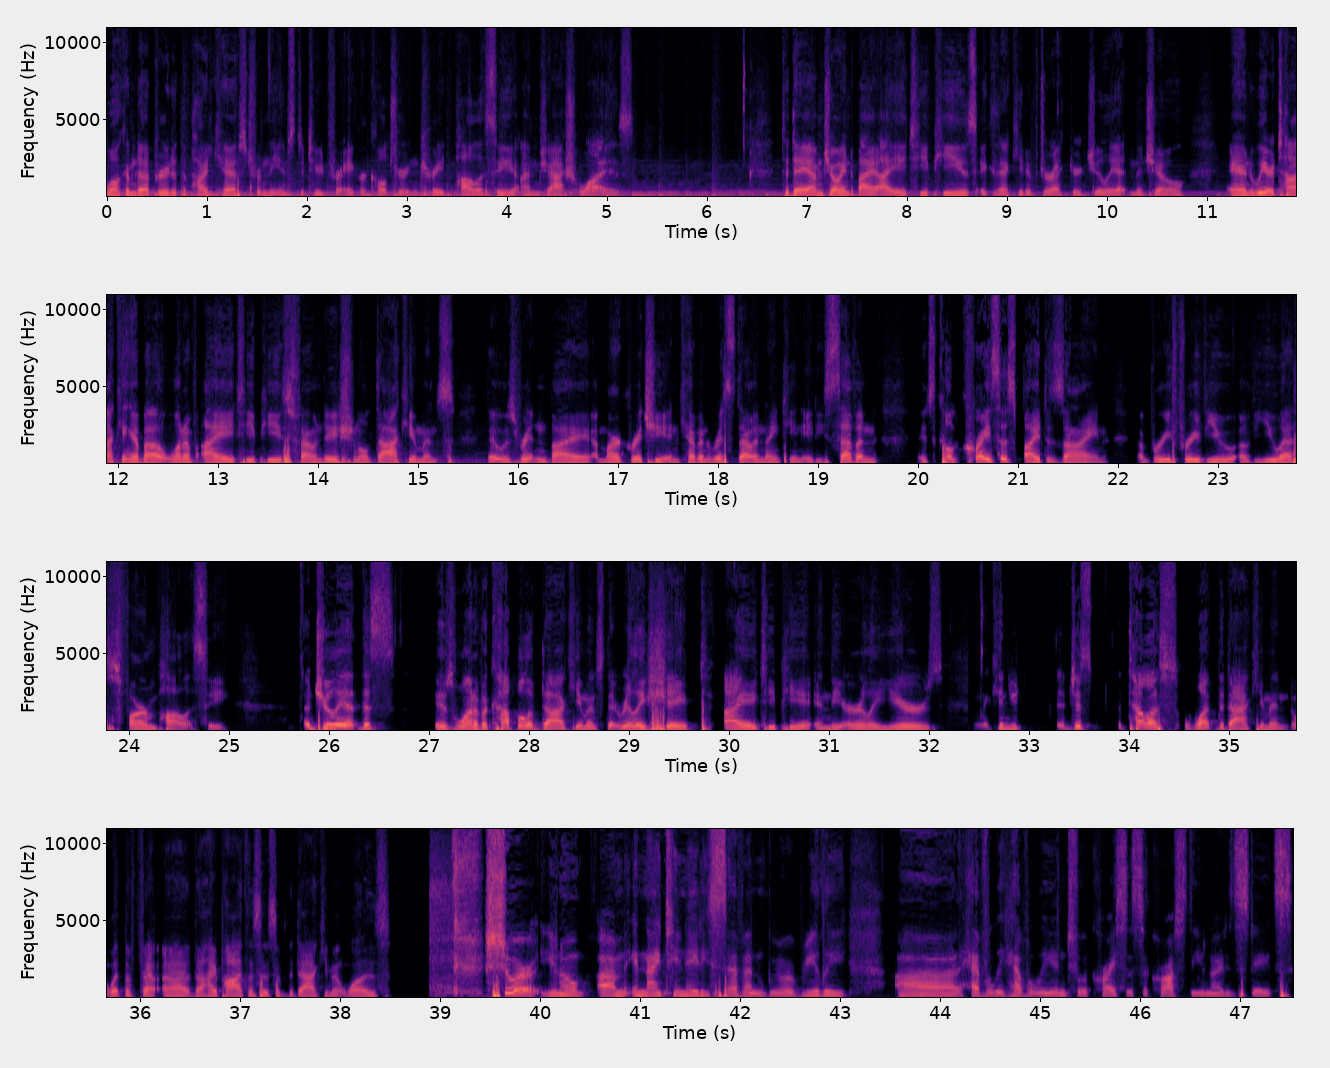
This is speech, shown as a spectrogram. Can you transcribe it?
Welcome to Uprooted, the podcast from the Institute for Agriculture and Trade Policy. I'm Josh Wise. Today I'm joined by IATP's Executive Director, Juliette Majot, and we are talking about one of IATP's foundational documents that was written by Mark Ritchie and Kevin Ristau in 1987. It's called Crisis by Design A Brief Review of U.S. Farm Policy. Juliette, this is one of a couple of documents that really shaped IATP in the early years. Can you just tell us what the document, what the uh, the hypothesis of the document was? Sure. You know, um, in 1987, we were really uh, heavily, heavily into a crisis across the United States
